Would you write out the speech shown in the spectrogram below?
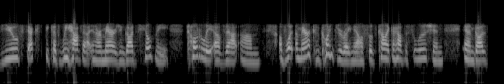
view of sex, because we have that in our marriage, and God's healed me totally of that, um, of what America's going through right now. So it's kind of like I have the solution, and God's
